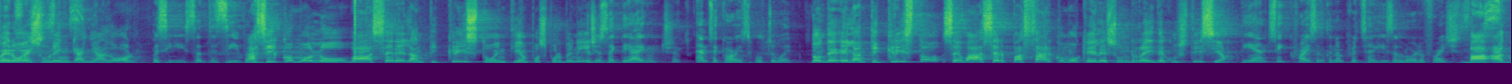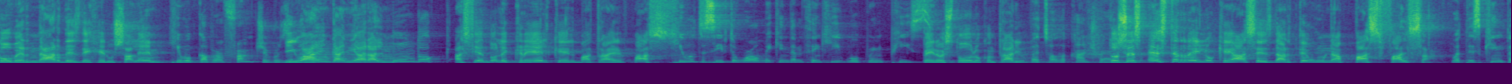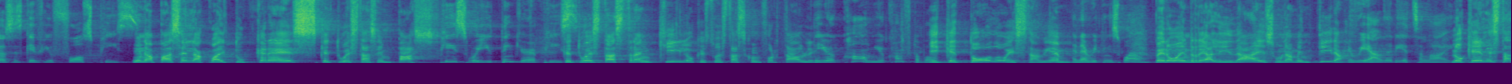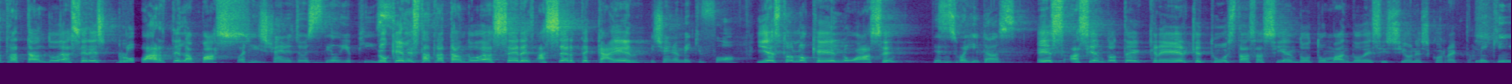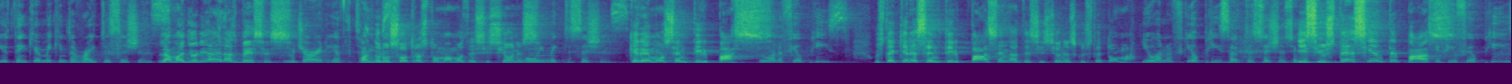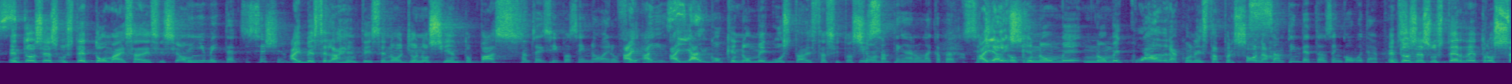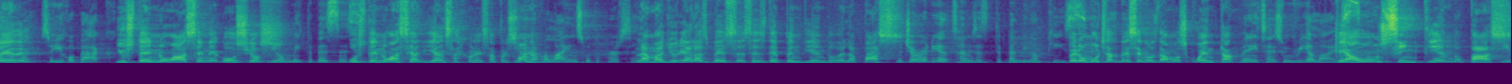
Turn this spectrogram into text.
pero es un engañador, But he is a deceiver. así como lo va a hacer el anticristo en tiempos por venir, Just like the Anti- Antichrist will do it. donde el anticristo se va a hacer pasar como que él es un rey de justicia, The Antichrist is going to pretend he's a Lord of righteousness. va a gobernar desde Jerusalén He will govern from y Jerusalem. va a engañar al mundo haciéndole creer que él va a traer paz, He will deceive the world, making them think he will bring peace. pero es todo lo contrario. The contrary. Entonces, este rey lo que hace es darte una paz falsa, what this king does is give you false peace. una paz en la cual tú crees que tú estás en paz, Peace where you think you're at peace, que tú estás tranquilo, que tú estás that confortable you're calm, you're comfortable, y que todo está bien. and everything's well. Pero en realidad es una mentira. In reality, it's a lie. Lo que él está tratando de hacer es robarte la paz. What he's trying to do is steal your peace. Lo que él está tratando de hacer es hacerte caer. He's trying to make you fall. Y esto lo que él lo hace This is what he does, es haciéndote creer que tú estás haciendo o tomando decisiones correctas. making you think you're making the right decisions. La mayoría de las veces, majority of the cuando time, nosotros tomamos decisiones, when we make decisions, queremos sentir paz. you want to feel peace. Usted quiere sentir paz en las decisiones que usted toma. You want to feel peace decisions you're Y si usted siente paz, If you feel peace, entonces usted toma esa then decisión. you make that decision. Hay veces la gente dice, no, yo no siento paz. Sometimes people say, no, I don't Hay, feel hay- peace. hay algo que no me gusta de esta There's situación. something I don't like about the Hay algo que situation. no me, no me cuadra con esta persona. Something that doesn't go with that person. Entonces usted retrocede so you go back, y usted no hace negocios, you don't make the business, usted no hace alianzas con esa you don't have persona. alliance with the person. La mayoría de las veces es dependiendo de la paz. Majority of the times it's depending on peace. Pero muchas veces nos damos cuenta Many times we realize, que aún sintiendo paz,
